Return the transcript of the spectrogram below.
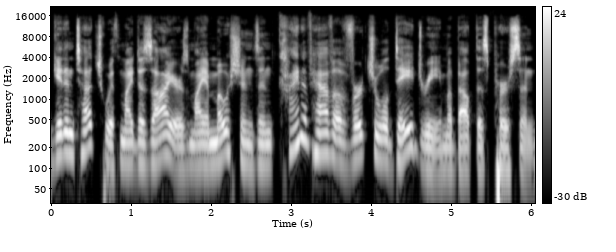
get in touch with my desires, my emotions, and kind of have a virtual daydream about this person.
